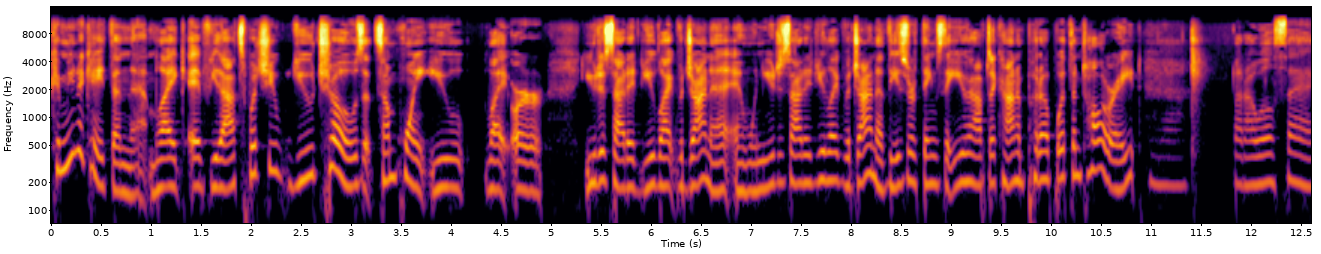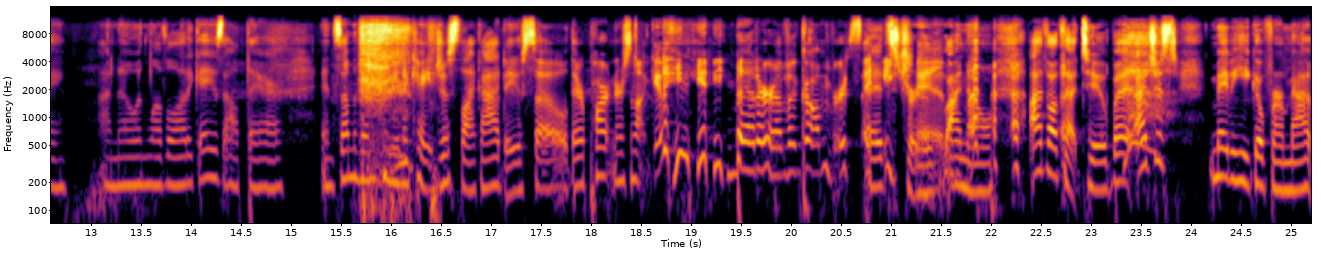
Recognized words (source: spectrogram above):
communicate than them. Like if that's what you you chose at some point you like or you decided you like vagina and when you decided you like vagina, these are things that you have to kind of put up with and tolerate. Yeah. But I will say, I know and love a lot of gays out there, and some of them communicate just like I do. So their partner's not getting any better of a conversation. It's true. I know. I thought that too, but I just maybe he'd go for a, ma-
